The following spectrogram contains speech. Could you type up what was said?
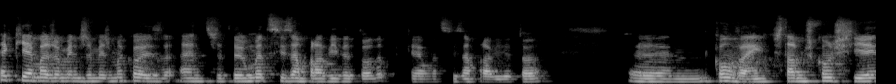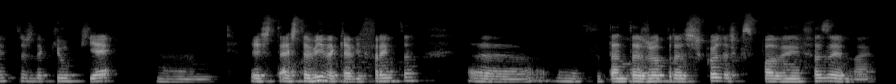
Aqui é mais ou menos a mesma coisa. Antes de uma decisão para a vida toda, porque é uma decisão para a vida toda, um, convém estarmos conscientes daquilo que é um, este, esta vida, que é diferente uh, de tantas outras escolhas que se podem fazer, não é?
